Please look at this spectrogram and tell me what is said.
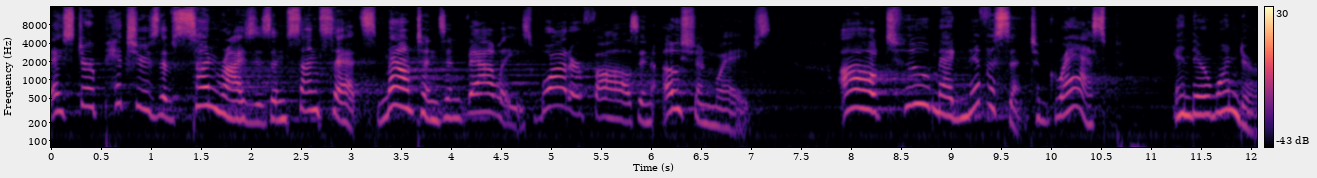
They stir pictures of sunrises and sunsets, mountains and valleys, waterfalls and ocean waves, all too magnificent to grasp in their wonder.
